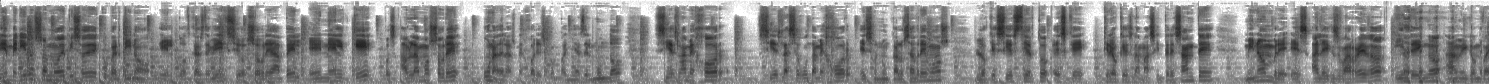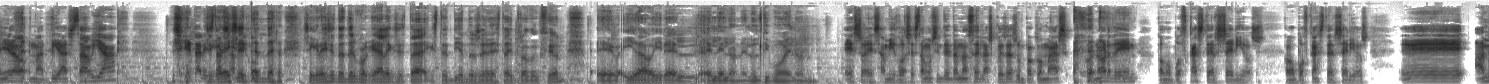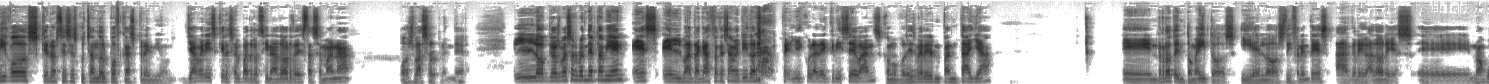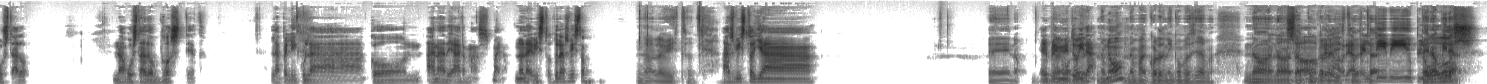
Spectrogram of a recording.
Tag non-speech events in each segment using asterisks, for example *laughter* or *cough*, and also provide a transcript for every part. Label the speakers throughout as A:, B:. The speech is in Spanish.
A: Bienvenidos a un nuevo episodio de Cupertino, el podcast de Mixio sobre Apple, en el que pues, hablamos sobre una de las mejores compañías del mundo. Si es la mejor, si es la segunda mejor, eso nunca lo sabremos. Lo que sí es cierto es que creo que es la más interesante. Mi nombre es Alex Barredo y tengo a mi compañero *laughs* Matías Zavia. ¿Qué tal
B: si
A: estás,
B: queréis,
A: amigo?
B: entender, si queréis entender por qué Alex está extendiéndose en esta introducción, eh, id a oír el, el Elon, el último Elon.
A: Eso es, amigos. Estamos intentando hacer las cosas un poco más con orden, *laughs* como podcasters serios. Como podcasters serios. Eh, amigos que no estéis escuchando el podcast premium, ya veréis quién es el patrocinador de esta semana. Os va a sorprender. Lo que os va a sorprender también es el batacazo que se ha metido la *laughs* película de Chris Evans, como podéis ver en pantalla, en Rotten Tomatoes y en los diferentes agregadores. Eh, no ha gustado. No ha gustado Ghosted la película con Ana de Armas. Bueno, no la he visto. ¿Tú la has visto?
B: No lo he visto.
A: ¿Has visto ya
B: Eh, no.
A: el premio de tu
B: acuerdo-
A: vida?
B: No,
A: ¿No?
B: No me acuerdo ni cómo se llama. No, no, tampoco lo he visto.
A: Apple
B: Está-
A: TV Plus.
B: Pero mira,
